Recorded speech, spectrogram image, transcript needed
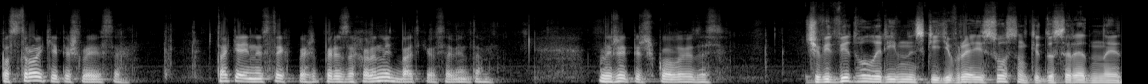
постройки пішли і все. Так я і не встиг перезахоронити батька, все він там лежить під школою десь. Чи відвідували рівненські євреї сосенки до середини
